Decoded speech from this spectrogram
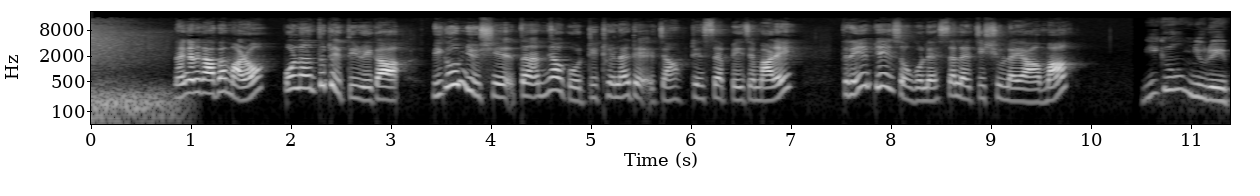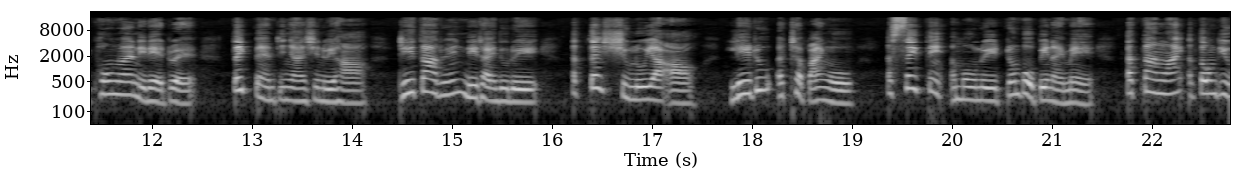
။နိုင်ငံတကာဘက်မှာတော့ပိုလန်သူတေတီတွေကမိခိုးမြူရှင်အတန်အမြောက်ကိုတီထွင်လိုက်တဲ့အကြောင်းတင်ဆက်ပေးကြပါမယ်။သတင်းပြေဆုံးကိုလည်းဆက်လက်ကြည့်ရှုလိုက်ရအောင်ပါ။မိခိုးမြူတွေဖုံးလွှမ်းနေတဲ့အတွက်သိပ္ပံပညာရှင်တွေဟာဒေတာတွင်နေထိုင်သူတွေ အသက်ရှူလို့ရအောင်လေထုအထက်ပိုင်းကို အစိတ်သင့်အမုံတွေတွန်းပို့ပေးနိုင်မဲ့အတန်လိုင်းအသုံးပြု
